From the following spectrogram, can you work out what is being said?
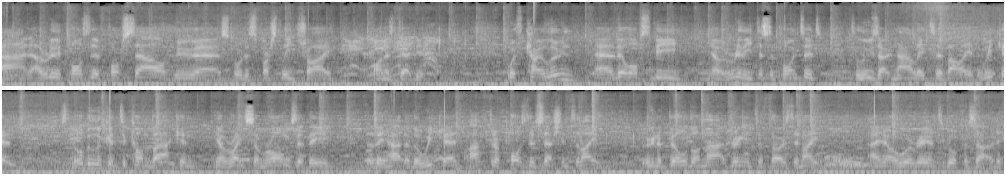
And a really positive for Sal, who uh, scored his first league try on his debut. With Kowloon, uh, they'll obviously be you know, really disappointed to lose out narrowly to Valley at the weekend they'll be looking to come back and you know right some wrongs that they that they had at the weekend. After a positive session tonight, we're going to build on that, bring it to Thursday night. I know we're ready to go for Saturday.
